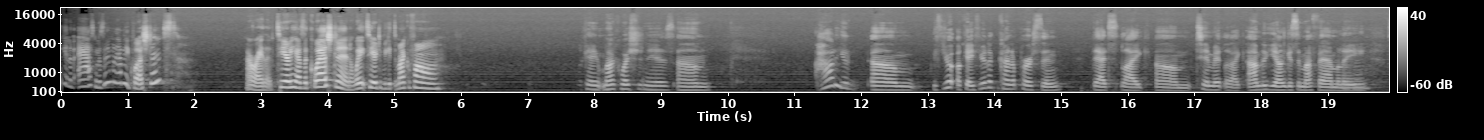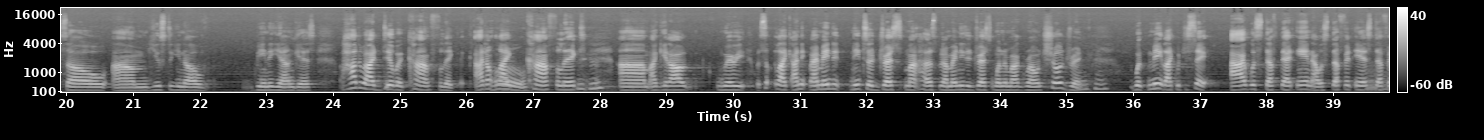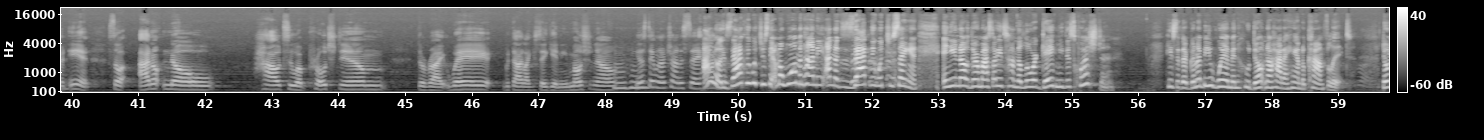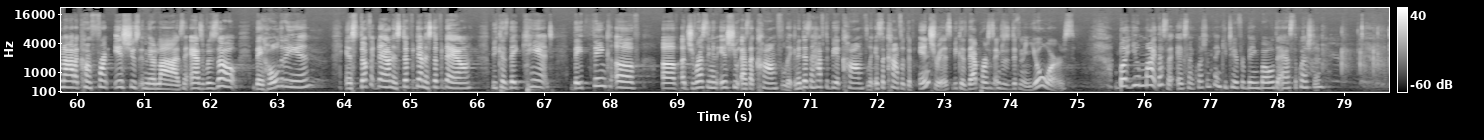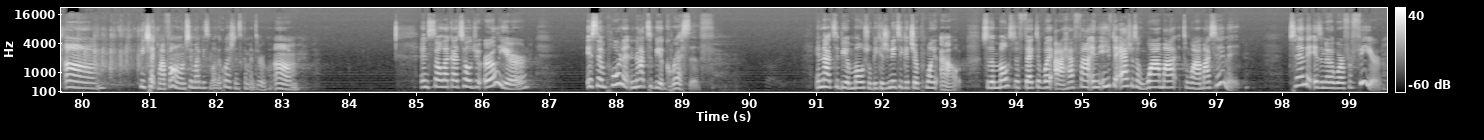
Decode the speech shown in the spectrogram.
Speaking of asking, does anyone have any questions? All right, look, Terry has a question. Wait, Terry, till we get the microphone. Okay, my question is, um, how do you, um, if you're okay, if you're the kind of person that's like um, timid, like I'm the youngest in my family, so I'm used to, you know, being the youngest. How do I deal with conflict? I don't Ooh. like conflict. Um, I get all so, like I, need, I may need, need to address my husband. I may need to address one of my grown children. Mm-hmm. With me, like what you say, I would stuff that in. I would stuff it in, stuff it mm-hmm. in. So I don't know how to approach them the right way without, like you say, getting emotional. You mm-hmm. understand what I'm trying to say? I How- know exactly what you're saying. I'm a woman, honey. I know exactly what you're saying. And you know, during my study time, the Lord gave me this question. He said, There are going to be women who don't know how to handle conflict, don't know how to confront issues in their lives. And as a result, they hold it in and stuff it down and stuff it down and stuff it down because they can't, they think of, of addressing an issue as a conflict. And it doesn't have to be a conflict, it's a conflict of interest because that person's interest is different than yours. But you might, that's an excellent question. Thank you, Tia, for being bold to ask the question. Um, let me check my phone too. Might be some other questions coming through. Um, and so, like I told you earlier, it's important not to be aggressive and not to be emotional because you need to get your point out. So the most effective way I have found, and you have to ask yourself, why am I, why am I timid? Timid is another word for fear.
